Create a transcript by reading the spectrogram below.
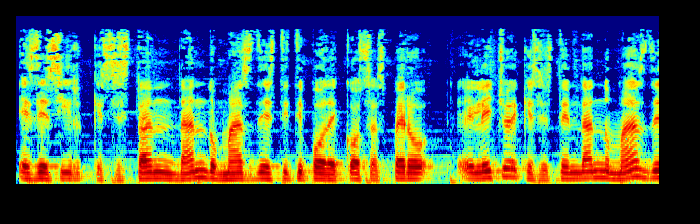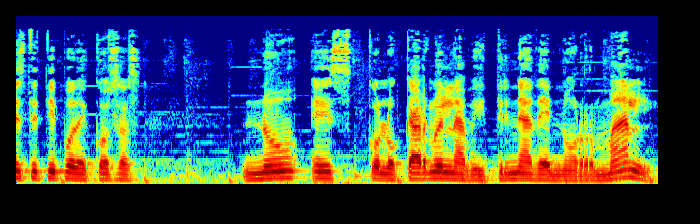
Es decir, que se están dando más de este tipo de cosas, pero el hecho de que se estén dando más de este tipo de cosas no es colocarlo en la vitrina de normal.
